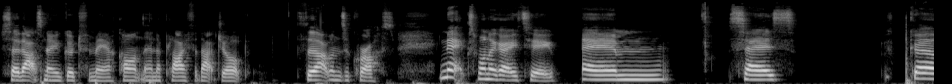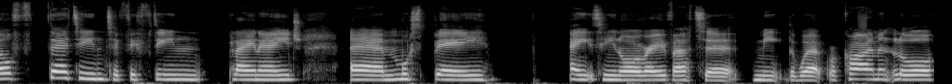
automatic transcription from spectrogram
so that's no good for me. I can't then apply for that job. So that one's across. Next one I go to um, says girl 13 to 15 playing age um, must be 18 or over to meet the work requirement law.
